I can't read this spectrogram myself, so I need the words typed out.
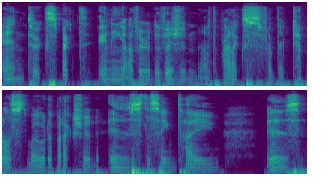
And to expect any other division of the products from the capitalist mode of production is the same time is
